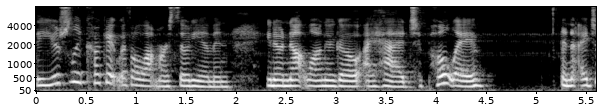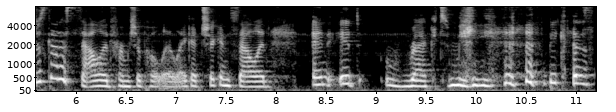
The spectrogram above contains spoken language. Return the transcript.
they usually cook it with a lot more sodium. And, you know, not long ago, I had Chipotle and I just got a salad from Chipotle, like a chicken salad, and it wrecked me because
